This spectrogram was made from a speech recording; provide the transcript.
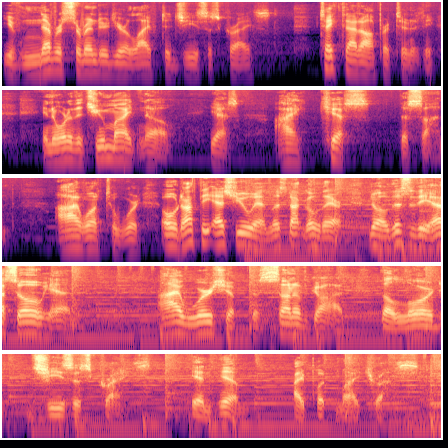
you've never surrendered your life to Jesus Christ, take that opportunity in order that you might know yes, I kiss the Son. I want to work. Oh, not the S U N. Let's not go there. No, this is the S O N. I worship the Son of God, the Lord Jesus Christ. In Him I put my trust.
